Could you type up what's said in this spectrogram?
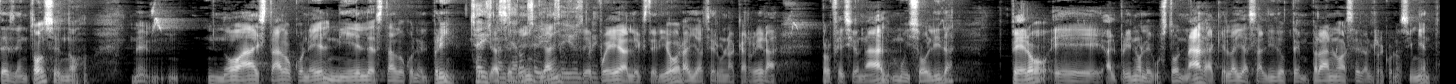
desde entonces no, no ha estado con él ni él ha estado con el PRI. Se Desde hace 20 años se, fue al exterior a hacer una carrera profesional muy sólida, pero eh, al PRI no le gustó nada que él haya salido temprano a hacer el reconocimiento.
